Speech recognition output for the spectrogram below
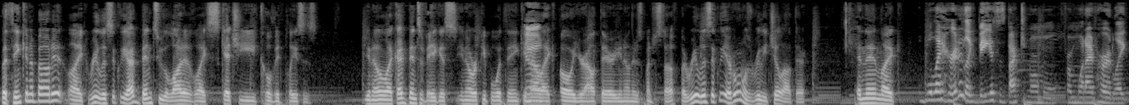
But thinking about it, like realistically, I've been to a lot of like sketchy COVID places. You know, like I've been to Vegas. You know, where people would think, you Yeah. know, like, oh, you're out there. You know, there's a bunch of stuff. But realistically, everyone was really chill out there. And then like Well, I heard it like Vegas is back to normal from what I've heard. Like,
